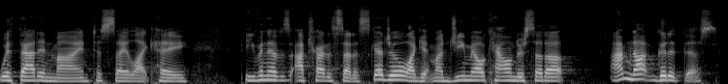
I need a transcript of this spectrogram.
with that in mind to say, like, hey, even if I try to set a schedule, I get my Gmail calendar set up, I'm not good at this.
